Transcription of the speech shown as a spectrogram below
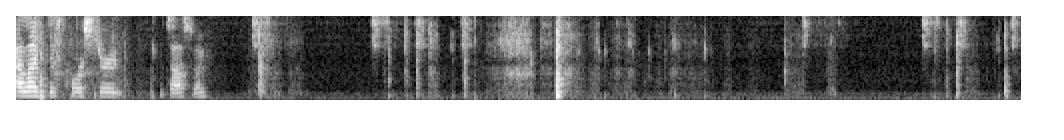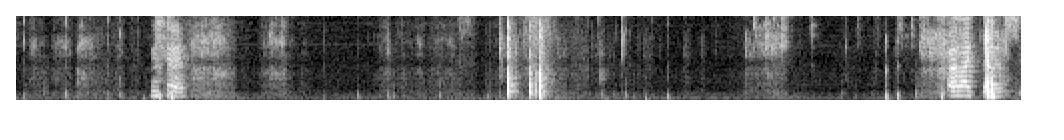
I like this coarse dirt. It's awesome. Okay. I like this.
